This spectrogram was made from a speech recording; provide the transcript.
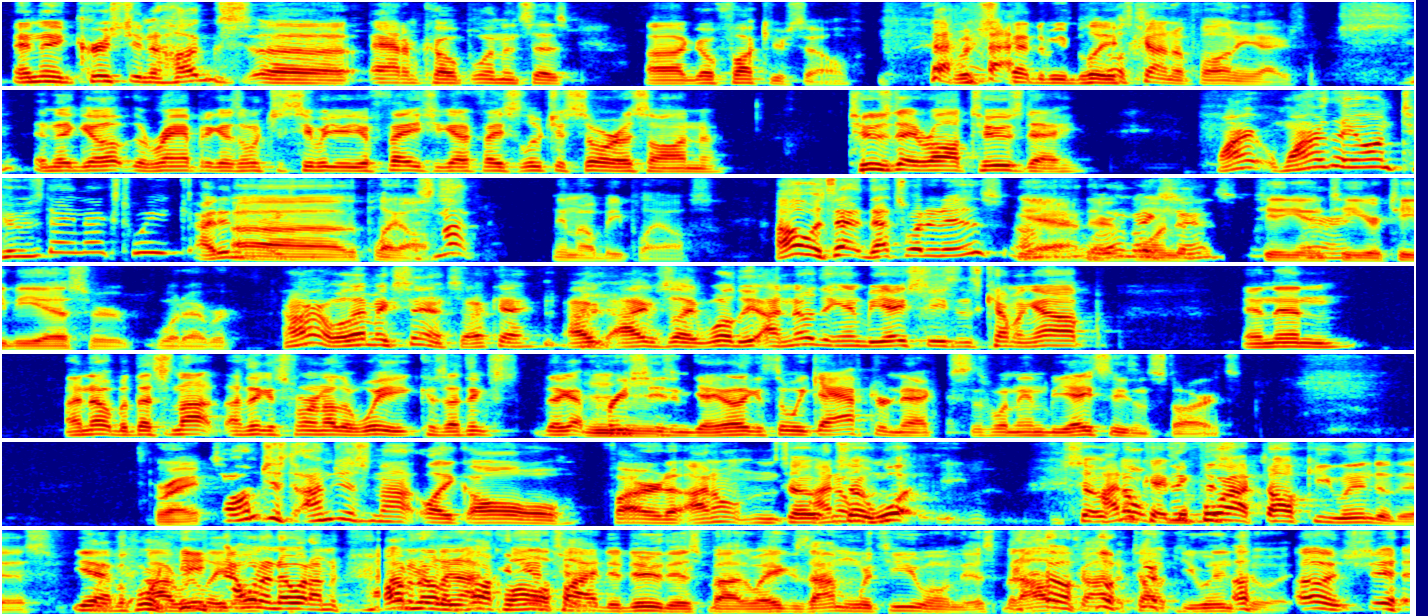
and then Christian hugs uh, Adam Copeland and says, uh, "Go fuck yourself," which had to be That It's kind of funny, actually. And they go up the ramp and he goes, I want you to see what you, you face. You got to face Luchasaurus on Tuesday, Raw Tuesday. Why, why are they on Tuesday next week? I didn't. Uh, the playoffs. it's not. MLB playoffs. Oh, is that that's what it is? Okay, yeah, well, they're that makes going to sense. TNT right. or TBS or whatever. All right, well, that makes sense. Okay, I, I was like, well, the, I know the NBA season's coming up, and then I know, but that's not. I think it's for another week because I think they got Mhm. preseason games. I think it's the week after next is when the NBA season starts. Right. So I'm just, I'm just not like all fired up. I don't. So, I don't, so what? So I don't okay, before this- I talk you into this, Yeah, before I really, I want to know what I'm. I I'm want to know really I'm not into. qualified to do this, by the way, because I'm with you on this. But I'll try to talk you into it. Oh shit!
